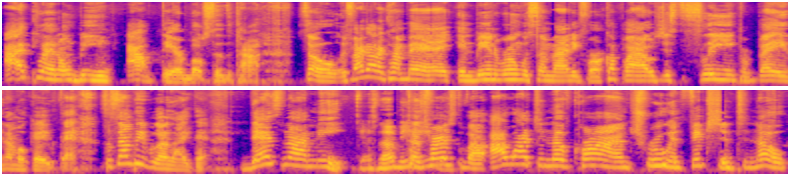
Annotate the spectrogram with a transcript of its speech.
I plan on being out there most of the time. So if I gotta come back and be in the room with somebody for a couple hours just to sleep or bathe, I'm okay with that. So some people are like that. That's not me. That's not me. Because first of all, I watch enough crime, true and fiction, to know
